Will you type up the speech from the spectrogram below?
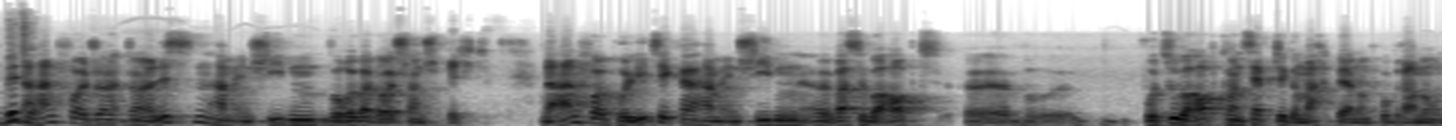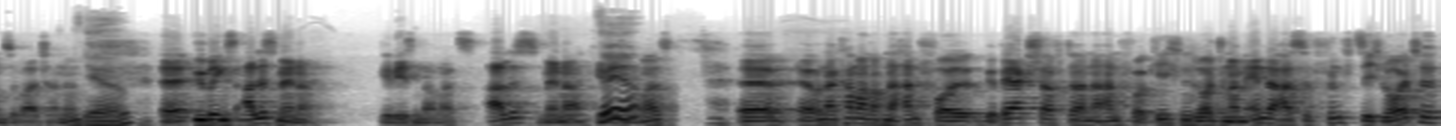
Bitte. Eine Handvoll Journa- Journalisten haben entschieden, worüber Deutschland spricht. Eine Handvoll Politiker haben entschieden, äh, was überhaupt, äh, wo- wozu überhaupt Konzepte gemacht werden und Programme und so weiter. Ne? Ja. Äh, übrigens alles Männer gewesen damals. Alles Männer gewesen ja. damals. Äh, und dann kann man noch eine Handvoll Gewerkschafter, eine Handvoll Kirchenleute und am Ende hast du 50 Leute,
